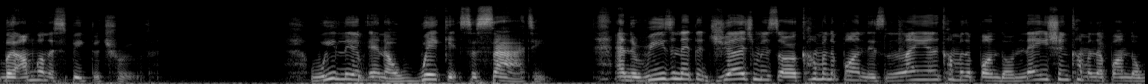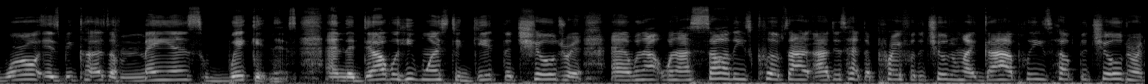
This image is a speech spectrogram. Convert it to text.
But I'm going to speak the truth. We live in a wicked society and the reason that the judgments are coming upon this land, coming upon the nation, coming upon the world is because of man's wickedness. And the devil, he wants to get the children. And when I when I saw these clips, I, I just had to pray for the children, like, God, please help the children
